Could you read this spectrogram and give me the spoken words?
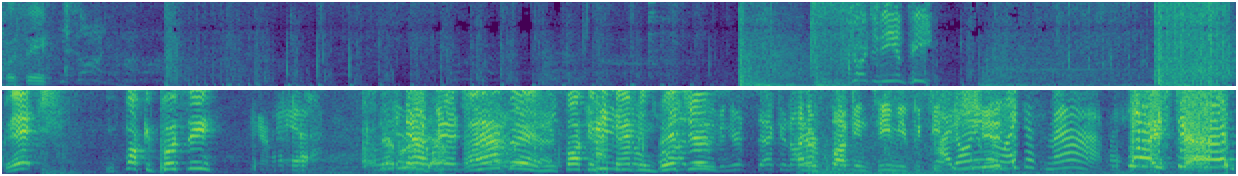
Pussy. Charging EMP! Bitch! You fucking pussy! Damn. Yeah. Never Yeah, bitch. What happened? You fucking You need to camping positive, And bitches? you're second on your fucking team, you piece I don't shit. even like this map. I hate Wasted!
